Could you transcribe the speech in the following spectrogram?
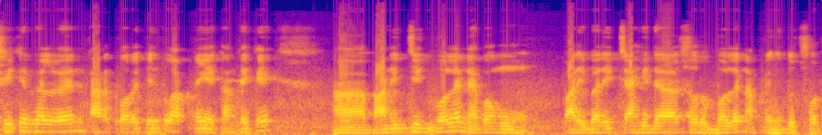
শিখে ফেলবেন, তারপরে কিন্তু আপনি এখান থেকে বাণিজ্যিক বলেন এবং পারিবারিক চাহিদা স্বরূপ বলেন আপনি কিন্তু ছোট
